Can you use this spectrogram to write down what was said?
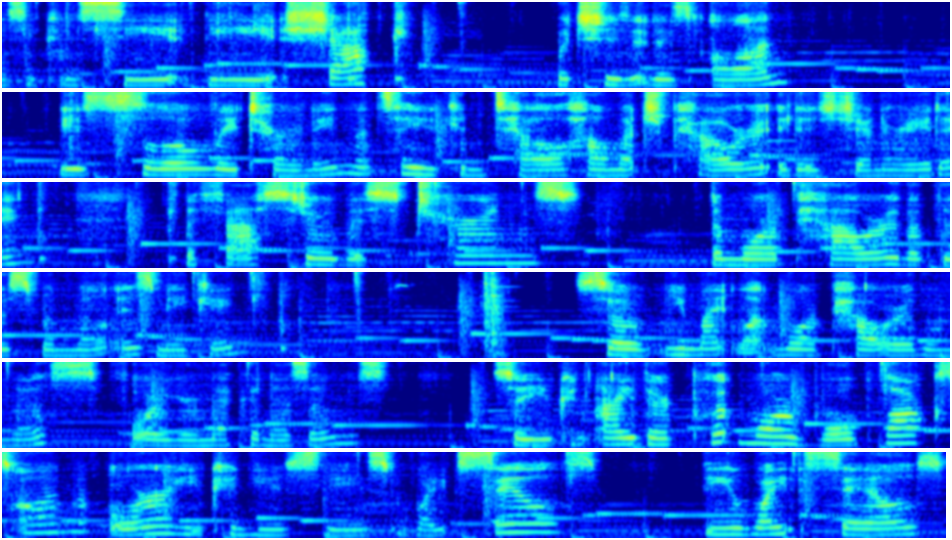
As you can see, the shaft which it is on is slowly turning. That's how you can tell how much power it is generating. The faster this turns, the more power that this windmill is making. So you might want more power than this for your mechanisms. So you can either put more wool blocks on or you can use these white sails. The white sails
